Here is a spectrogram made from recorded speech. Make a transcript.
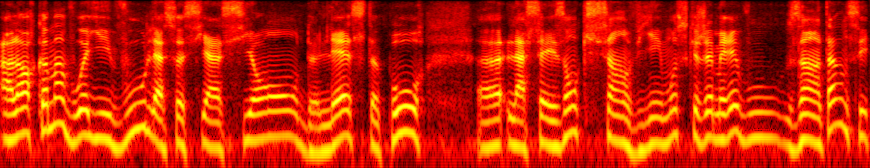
Alors, comment voyez-vous l'association de l'Est pour euh, la saison qui s'en vient? Moi, ce que j'aimerais vous entendre, c'est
